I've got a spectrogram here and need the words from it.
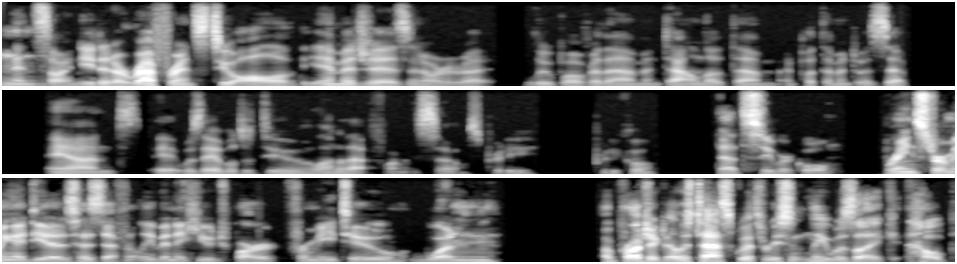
Mm. And so I needed a reference to all of the images in order to loop over them and download them and put them into a zip. And it was able to do a lot of that for me. So it's pretty, pretty cool. That's super cool. Brainstorming ideas has definitely been a huge part for me too. One a project I was tasked with recently was like help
